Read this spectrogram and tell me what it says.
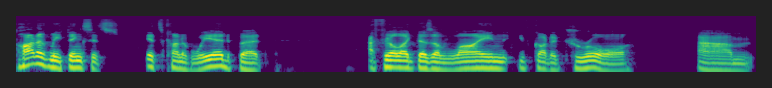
part of me thinks it's it's kind of weird, but I feel like there's a line that you've got to draw um,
